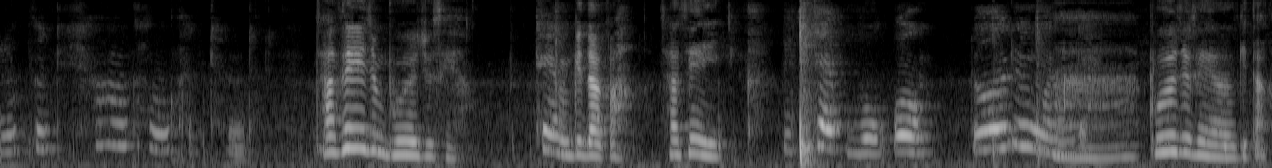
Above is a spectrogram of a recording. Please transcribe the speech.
이렇게 이상한 거 같은데. 자세히 좀 보여주세요. 밑에, 여기다가 자세히. 밑에 보고 뚫는 건데. 아, 보여주세요, 여기다가.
